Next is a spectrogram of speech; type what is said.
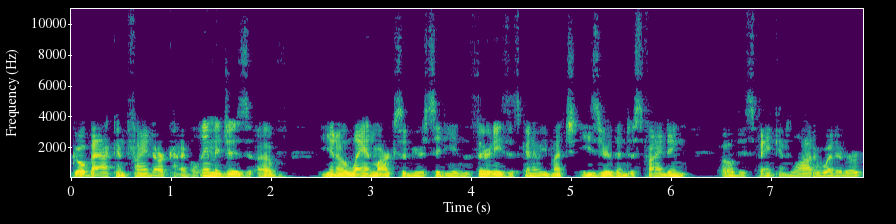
go back and find archival images of, you know, landmarks of your city in the 30s. It's going to be much easier than just finding, oh, this vacant lot or whatever.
